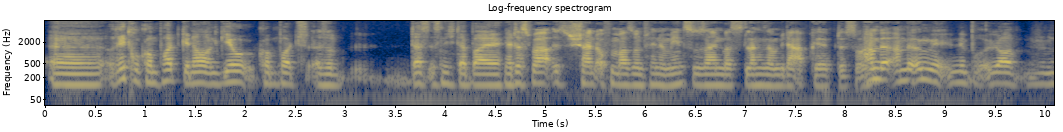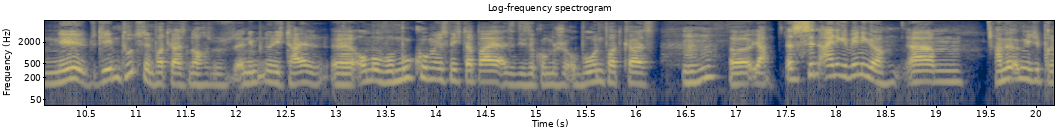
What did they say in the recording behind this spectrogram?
äh, Retro-Kompott, genau, und Geo-Kompott, also das ist nicht dabei. Ja, das war, es scheint offenbar so ein Phänomen zu sein, was langsam wieder abgehebt ist, oder? Haben wir, haben wir irgendwie, eine, ja, nee, geben tut's den Podcast noch. Er nimmt nur nicht teil. Äh, Omo Womukum ist nicht dabei, also dieser komische Oboen-Podcast. Mhm. Äh, ja, es sind einige weniger. Ähm, haben wir irgendwelche Prä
